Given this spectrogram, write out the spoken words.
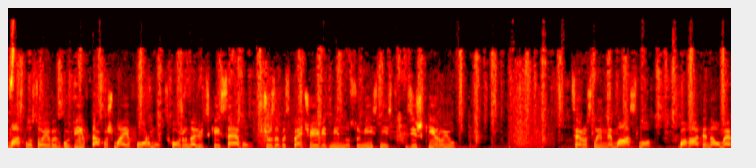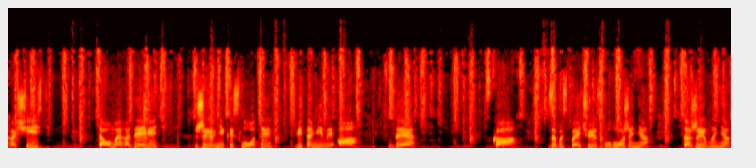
Масло соєвих бобів також має форму, схожу на людський себум, що забезпечує відмінну сумісність зі шкірою. Це рослинне масло, багате на омега-6 та омега-9, жирні кислоти, вітаміни А, Д, К, забезпечує зволоження та живлення,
